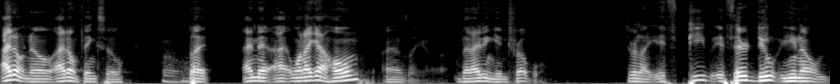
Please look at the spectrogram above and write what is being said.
I don't know. I don't think so. Oh. But I, I when I got home, I was like, oh, but I didn't get in trouble. They're like, if people, if they're doing, you know,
